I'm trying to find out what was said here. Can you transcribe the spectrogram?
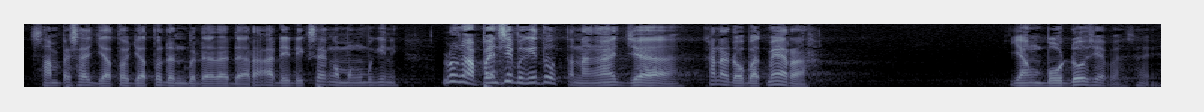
Sampai saya jatuh-jatuh dan berdarah-darah, adik-adik saya ngomong begini, lu ngapain sih begitu? Tenang aja, kan ada obat merah. Yang bodoh siapa? Saya.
